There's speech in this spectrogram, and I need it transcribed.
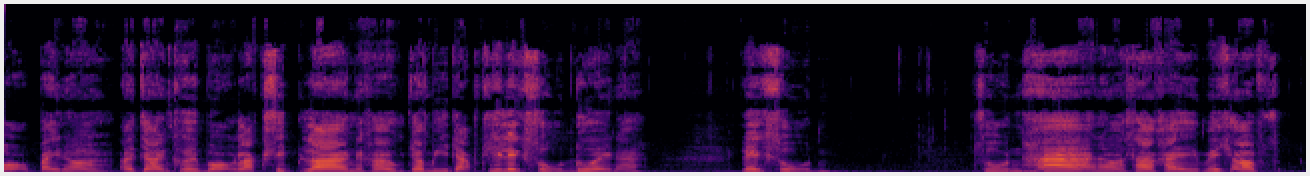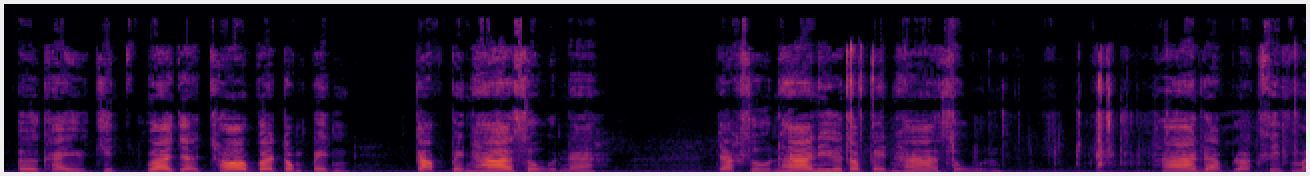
บอกไปเนาะอาจารย์เคยบอกหลักสิบล่างนะคะ จะมีดับที่เลขศูนย์ด้วยนะ เลขศูนย์ศูนย์ห้าเนาะถ้าใครไม่ชอบเออใครคิดว่าจะชอบก็ต้องเป็นกลับเป็นห้าศูนย์นะ จากศูนย์ห้านี้ก็จะเป็นห้าศูนย์ห้าดับหลักสิบไหม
